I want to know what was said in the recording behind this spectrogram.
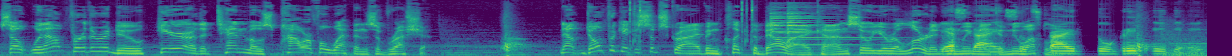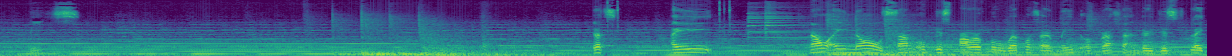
So without further ado, here are the 10 most powerful weapons of Russia. Now, don't forget to subscribe and click the bell icon so you're alerted yes, when we guys, make a new subscribe upload. to Grid 88, please. That's I now I know some of these powerful weapons are made of Russia and they're just like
